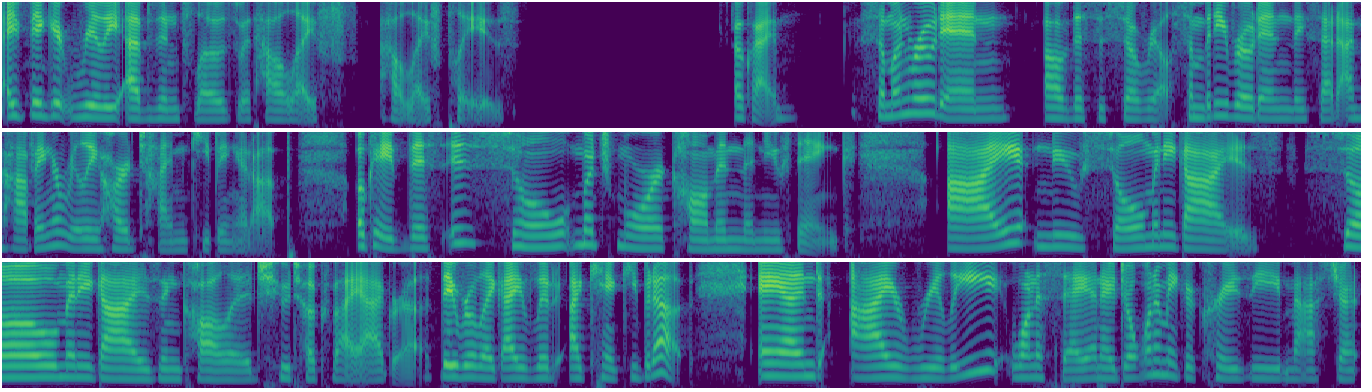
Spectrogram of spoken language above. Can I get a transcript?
I think it really ebbs and flows with how life how life plays. Okay. Someone wrote in Oh, this is so real. Somebody wrote in, they said, I'm having a really hard time keeping it up. Okay, this is so much more common than you think. I knew so many guys, so many guys in college who took Viagra. They were like, I lit- I can't keep it up. And I really want to say, and I don't want to make a crazy mass gen-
